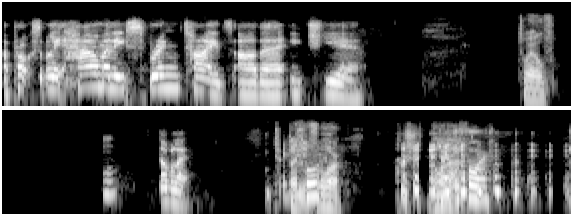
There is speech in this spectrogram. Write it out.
Approximately how many spring tides are there each year? 12. Hmm. Double it. 24. 24. I that. 24.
